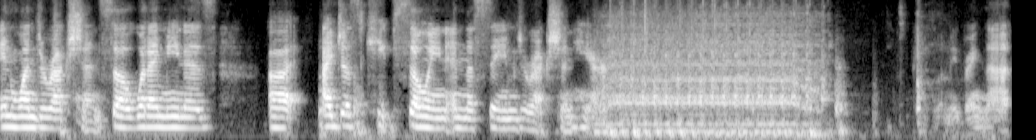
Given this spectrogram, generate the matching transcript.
in one direction. So what I mean is uh, I just keep sewing in the same direction here. Let me bring that.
